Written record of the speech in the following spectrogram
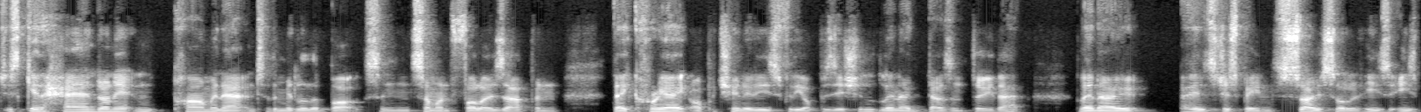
just get a hand on it and palm it out into the middle of the box and someone follows up and they create opportunities for the opposition. Leno doesn't do that. Leno has just been so solid. He's he's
